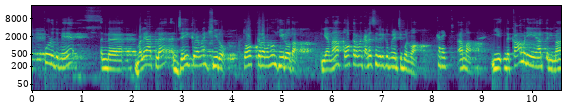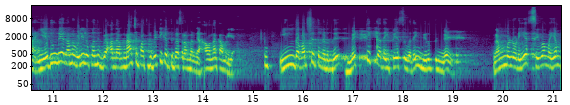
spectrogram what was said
எப்பொழுதுமே இந்த விளையாட்டுல ஜெயிக்கிறவன் ஹீரோ தோக்குறவனும் ஹீரோ தான். ஏன்னா தோக்குறவன் கடைசி வரைக்கும் முயற்சி பண்ணுவான். கரெக்ட் ஆமா. இந்த காமெடி யார் தெரியுமா? எதுவுமே இல்லாம வெளியில உட்காந்து அந்த மேட்சை பார்த்துட்டு வெட்டி கருத்து பேசுறான் பாருங்க. அவன் தான் காமெடியன். இந்த வருஷத்துல இருந்து வெட்டி கதை பேசுவதை நிறுத்துங்கள். நம்மளுடைய சிவமயம்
